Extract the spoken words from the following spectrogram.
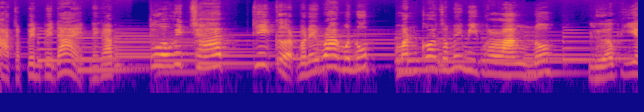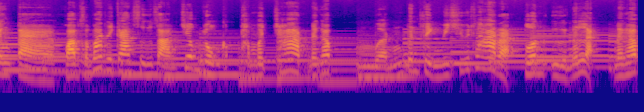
อาจจะเป็นไปได้นะครับ ตัววิชาร์ปที่เกิดมาในร่างมนุษย์ มันก็จะไม่มีพลังเนาะเหลือเพียงแต่ความสามารถในการสื่อสารเชื่อมโยงกับธรรมชาตินะครับ เหมือนเป็นสิ่งมีชีวิตธาตุอะตัวอื่นนั่นแหละนะครับ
